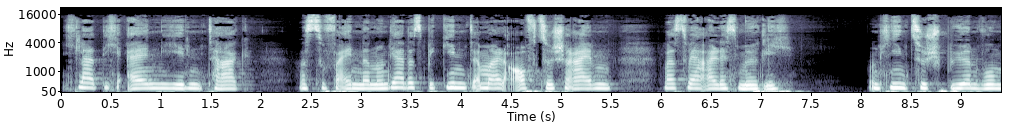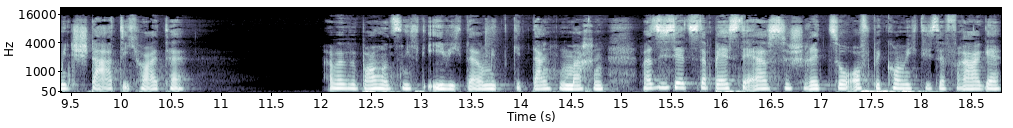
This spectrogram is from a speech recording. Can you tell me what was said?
Ich lade dich ein, jeden Tag was zu verändern. Und ja, das beginnt einmal aufzuschreiben, was wäre alles möglich. Und hinzuspüren, womit starte ich heute. Aber wir brauchen uns nicht ewig damit Gedanken machen. Was ist jetzt der beste erste Schritt? So oft bekomme ich diese Frage.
